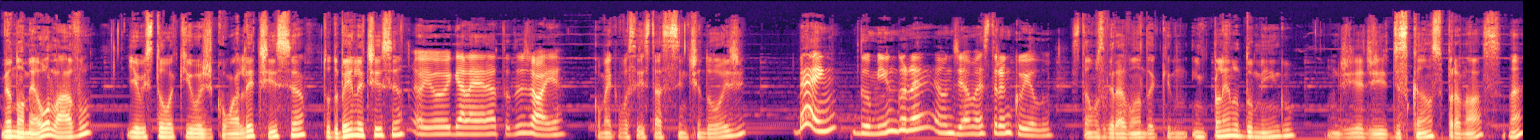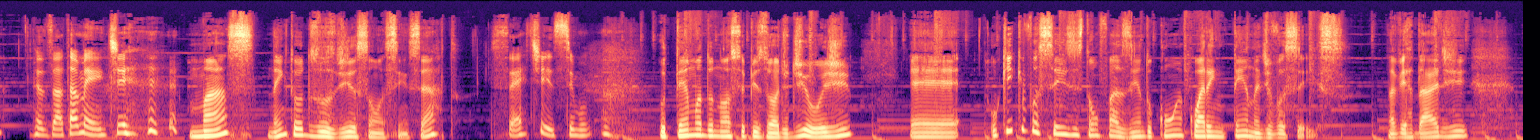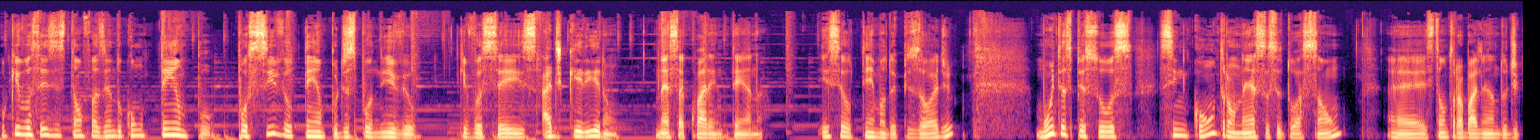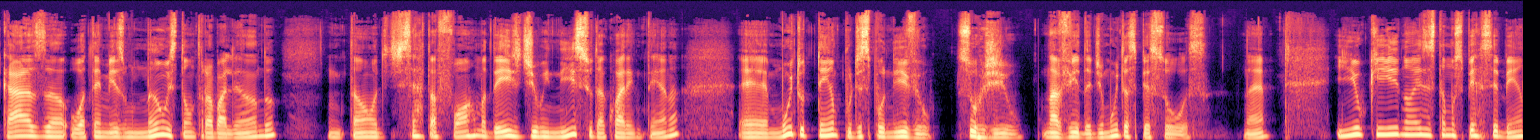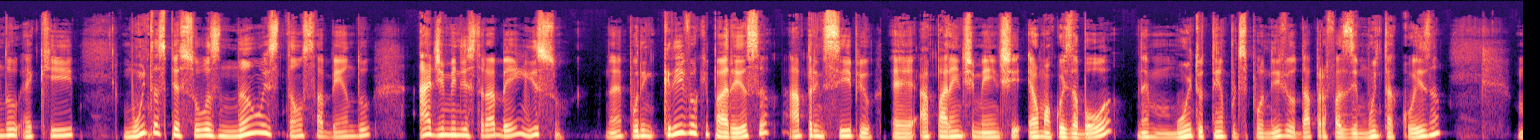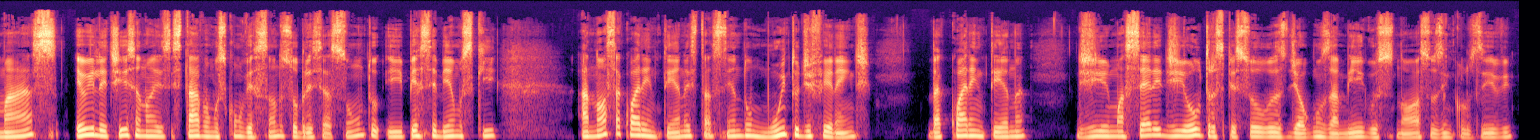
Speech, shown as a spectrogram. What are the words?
Meu nome é Olavo e eu estou aqui hoje com a Letícia. Tudo bem, Letícia? Oi, oi, galera, tudo jóia? Como é que você está se sentindo hoje? Bem, domingo, né? É um dia mais tranquilo. Estamos gravando aqui em pleno domingo, um dia de descanso para nós, né? Exatamente. Mas nem todos os dias são assim, certo? Certíssimo. O tema do nosso episódio de hoje é o que, que vocês estão fazendo com a quarentena de vocês? Na verdade, o que vocês estão fazendo com o tempo, possível tempo disponível que vocês adquiriram nessa quarentena? Esse é o tema do episódio. Muitas pessoas se encontram nessa situação, é, estão trabalhando de casa ou até mesmo não estão trabalhando. Então, de certa forma, desde o início da quarentena, é, muito tempo disponível surgiu na vida de muitas pessoas, né? E o que nós estamos percebendo é que muitas pessoas não estão sabendo administrar bem isso. Né? Por incrível que pareça, a princípio, é, aparentemente é uma coisa boa, né? muito tempo disponível, dá para fazer muita coisa, mas eu e Letícia nós estávamos conversando sobre esse assunto e percebemos que a nossa quarentena está sendo muito diferente da quarentena de uma série de outras pessoas, de alguns amigos nossos, inclusive.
